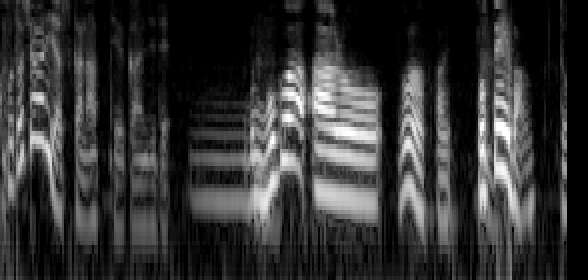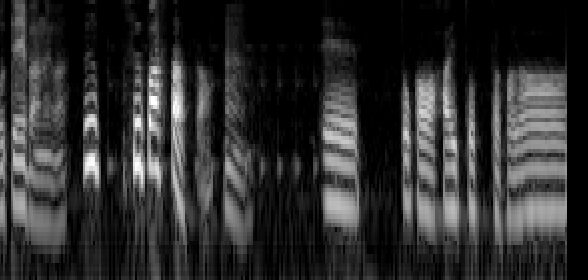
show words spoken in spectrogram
今年はアディダスかなっていう感じで、うんでも僕は、あの、どうなんですかね。土定番、土定番は、スースーパースターですか？うん。えー、とかは履いとったかな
